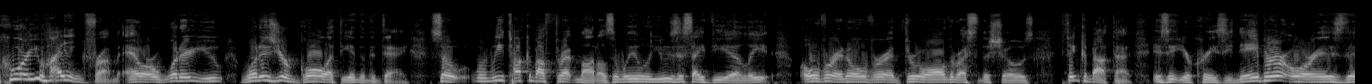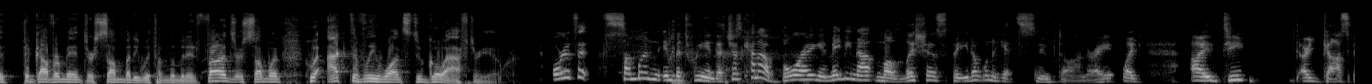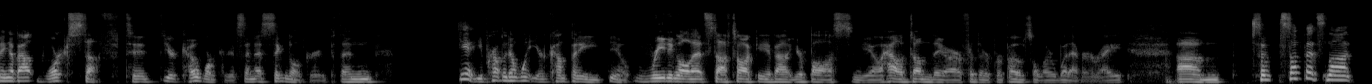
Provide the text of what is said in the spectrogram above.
who are you hiding from? Or what are you, what is your goal at the end of the day? So when we talk about threat models, and we will use this idea late, over and over and through all the rest of the shows, think about that. Is it your crazy neighbor, or is it the government, or somebody with unlimited funds, or someone who actively wants to go after you? Or is it someone in between that's just kind of boring and maybe not malicious, but you don't want to get snooped on, right? Like, I do. Are you gossiping about work stuff to your coworkers in a signal group? Then, yeah, you probably don't want your company, you know, reading all that stuff, talking about your boss and you know how dumb they are for their proposal or whatever, right? Um, so stuff that's not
